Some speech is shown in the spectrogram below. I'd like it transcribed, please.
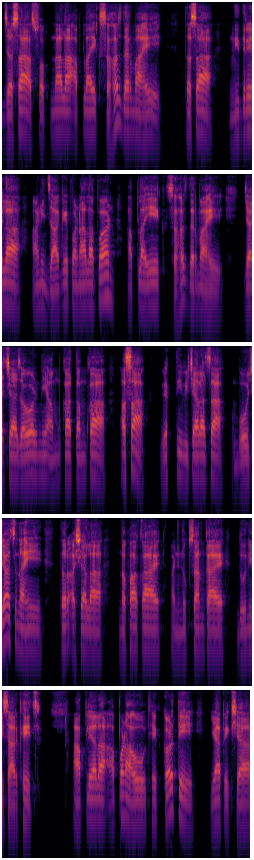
जसा स्वप्नाला आपला एक सहज धर्म आहे तसा निद्रेला आणि जागेपणाला पण आपला एक सहज धर्म आहे. ज्याच्या जवळ मी अमका तमका असा व्यक्ती विचाराचा बोजाच नाही तर अशाला नफा काय आणि नुकसान काय दोन्ही सारखेच. आपल्याला आपण आहोत हे कळते यापेक्षा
